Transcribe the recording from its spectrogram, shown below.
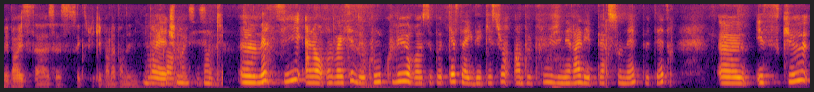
Mais pareil, ça, ça s'expliquait par la pandémie. Ouais, je crois que c'est ça. Euh, merci. Alors, on va essayer de conclure ce podcast avec des questions un peu plus générales et personnelles, peut-être. Euh, est-ce que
